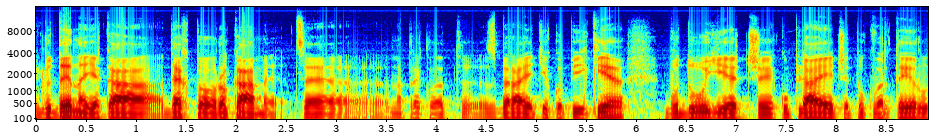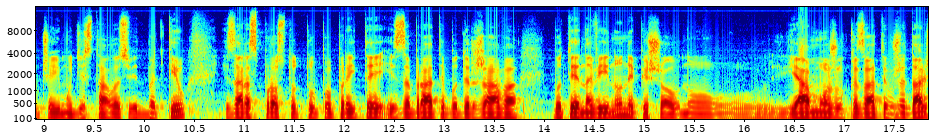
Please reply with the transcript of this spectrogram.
Людина, яка дехто роками це, наприклад, збирає ті копійки, будує, чи купляє, чи ту квартиру, чи йому дісталось від батьків, і зараз просто тупо прийти і забрати, бо держава, бо ти на війну не пішов. Ну я можу казати вже далі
